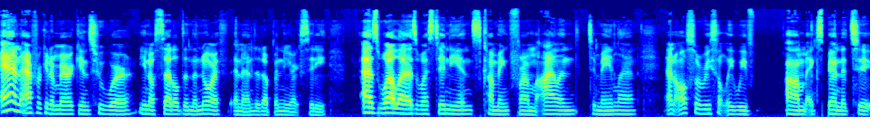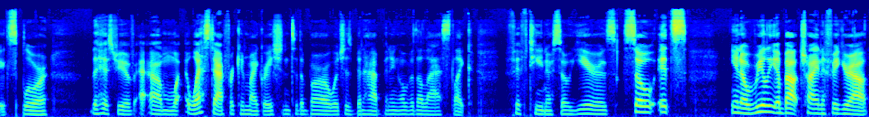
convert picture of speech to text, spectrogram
and African Americans who were, you know, settled in the North and ended up in New York City, as well as West Indians coming from island to mainland. And also recently we've um, expanded to explore the history of um, West African migration to the borough, which has been happening over the last like 15 or so years. So it's, you know, really about trying to figure out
